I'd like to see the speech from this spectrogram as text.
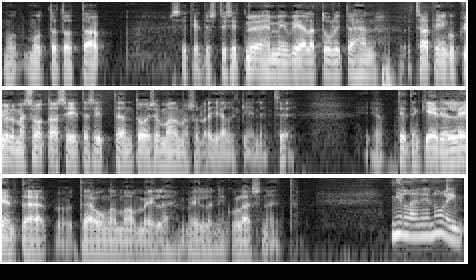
Mut, mutta tota, se tietysti sitten myöhemmin vielä tuli tähän, että saatiin niin kylmä sota siitä sitten toisen maailmansodan jälkeen. Että se, ja tietenkin edelleen tämä, tämä ongelma on meillä, meillä niin kuin läsnä. Että. Millainen oli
